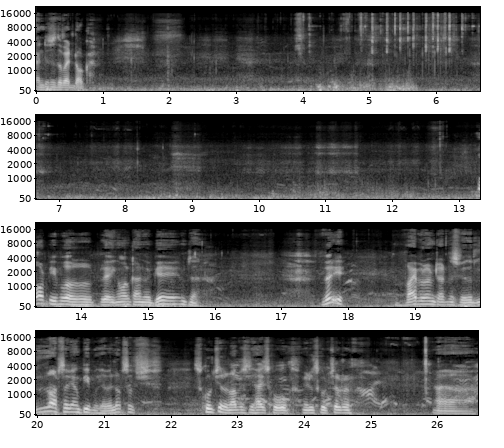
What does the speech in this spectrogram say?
And this is the wet dog. More people playing all kinds of games and very vibrant atmosphere. Lots of young people here, lots of school children, obviously high school, middle school children. Uh,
